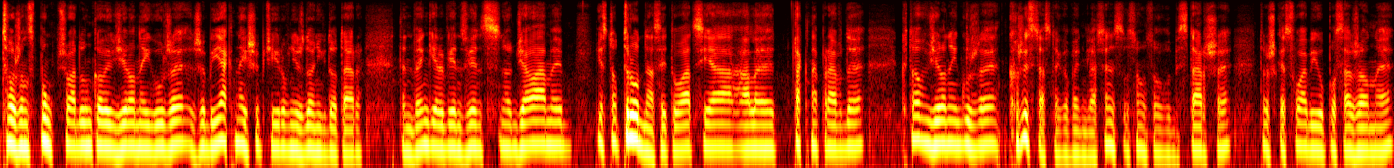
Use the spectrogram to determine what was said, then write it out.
tworząc punkt przeładunkowy w Zielonej Górze, żeby jak najszybciej również do nich dotarł ten węgiel, więc, więc no, działamy. Jest to trudna sytuacja, ale tak naprawdę kto w Zielonej Górze korzysta z tego węgla? Często są osoby starsze, troszkę słabiej uposażone,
